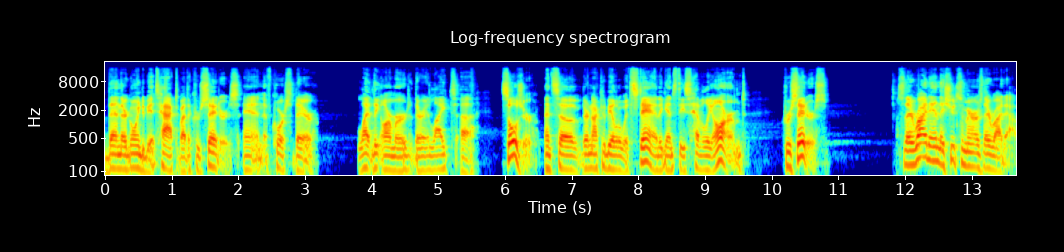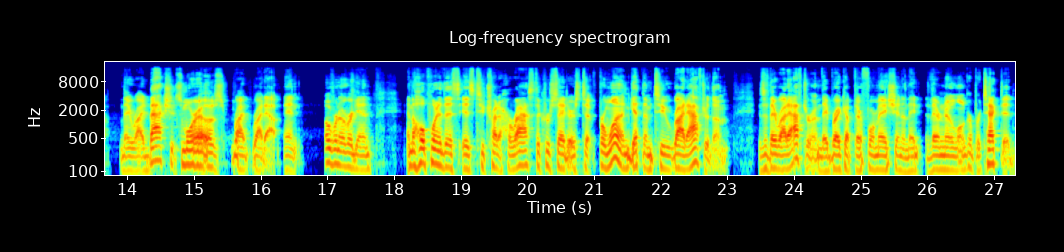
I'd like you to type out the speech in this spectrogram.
then they're going to be attacked by the Crusaders, and of course they're lightly armored. They're a light uh, soldier, and so they're not going to be able to withstand against these heavily armed Crusaders. So they ride in, they shoot some arrows, they ride out. They ride back, shoot some more arrows, ride ride out, and over and over again. And the whole point of this is to try to harass the Crusaders to, for one, get them to ride after them. Because if they ride after them, they break up their formation and they they're no longer protected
